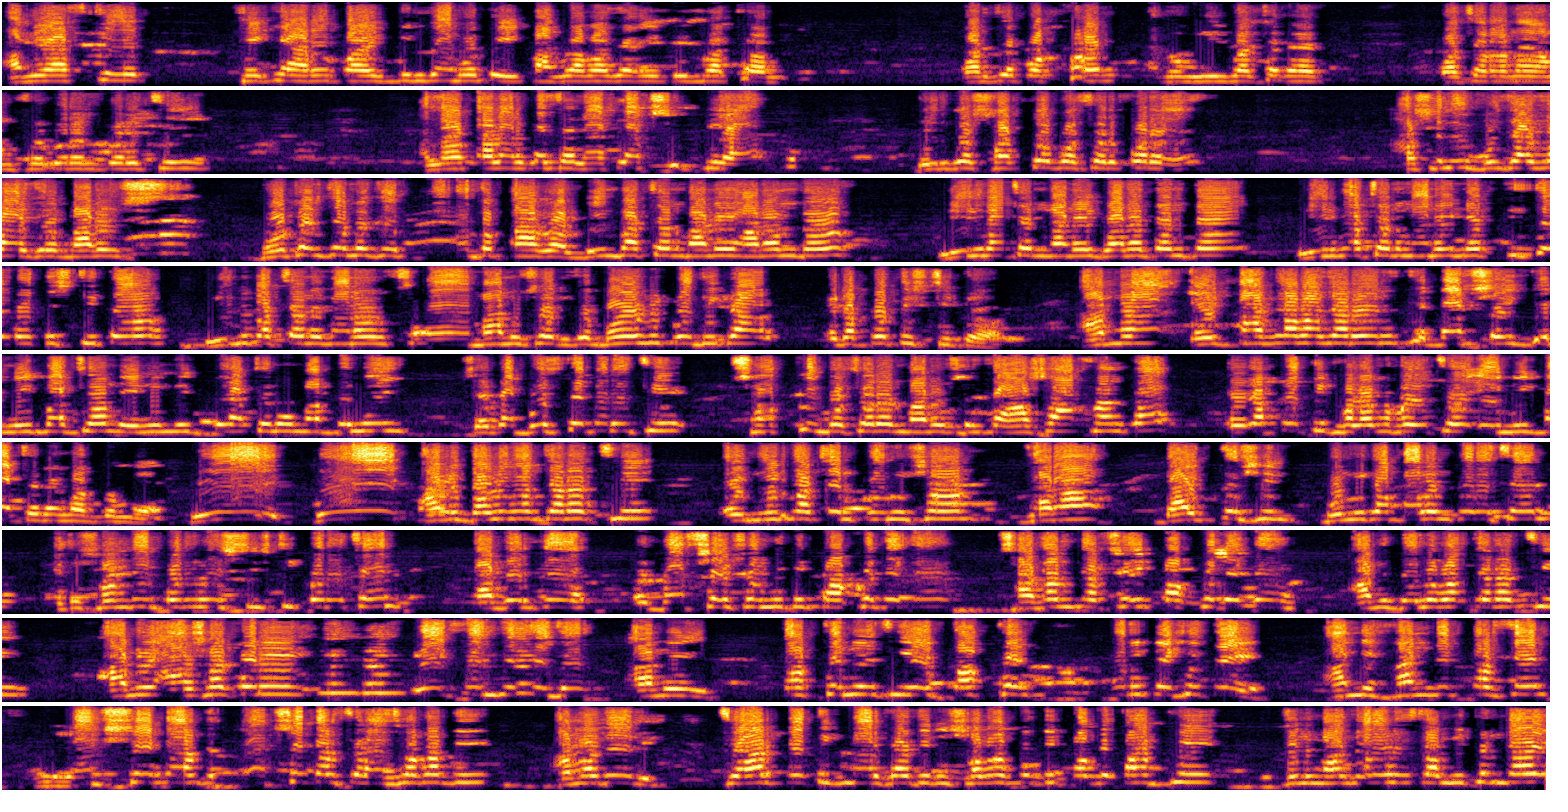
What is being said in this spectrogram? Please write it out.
আমি আজকে থেকে আরও কয়েকদিন যাবত এই পাগলা বাজারে নির্বাচন পর্যবেক্ষণ এবং নির্বাচনের প্রচারণায় অংশগ্রহণ করেছি। আল্লাহ তালার কাছে লাখ লাখ শুক্রিয়া। দীর্ঘ সতেরো বছর পরে আসলে বোঝা যায় যে মানুষ ভোটের জন্য যে পাগল। নির্বাচন মানে আনন্দ, নির্বাচন মানে গণতন্ত্র। নির্বাচন মানে নেতৃত্ব প্রতিষ্ঠিত, নির্বাচনে মানুষ মানুষের যে মৌলিক অধিকার, এটা প্রতিষ্ঠিত। আমরা এই পাগলা বাজারের যে ব্যবসায়িক যে নির্বাচন, এই নির্বাচনের মাধ্যমেই সেটা বুঝতে পেরেছি সতেরো বছরের মানুষের যে আশা, আকাঙ্ক্ষা, এটা প্রতিফলন হয়েছে এই নির্বাচনের মাধ্যমে। আমি ধন্যবাদ জানাচ্ছি এই নির্বাচন কমিশন যারা দায়িত্বশীল ভূমিকা পালন করেছেন, একটা সুন্দর পরিবেশ সৃষ্টি করেছেন তাদেরকে ব্যবসায়ী সমিতির পক্ষ থেকে, সাধারণ ব্যবসায়ীর পক্ষ থেকে আমি ধন্যবাদ জানাচ্ছি। আমি আশা করি এই যে আমি তথ্য নিয়েছি, এই তথ্যের পরিপ্রেক্ষিতে আমি হান্ড্রেড পার্সেন্ট, একশো একশো পার্সেন্ট আশাবাদী আমাদের চেয়ার প্রতীক মার্কা যিনি সভাপতি, পদপ্রার্থী যিনি মাজহারুল ইসলাম মিথুন ভাই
